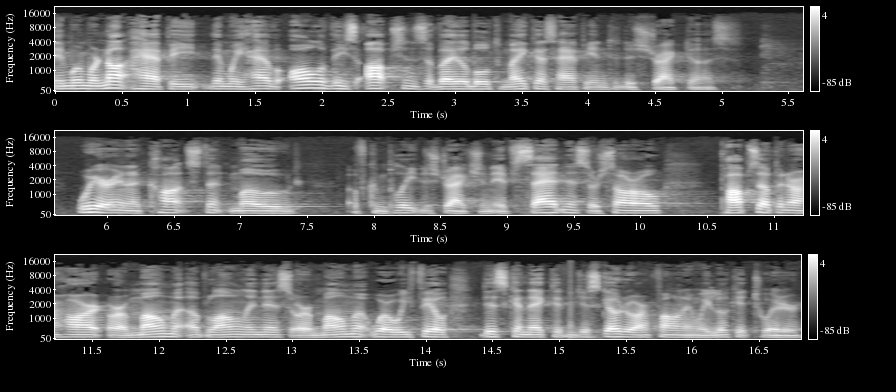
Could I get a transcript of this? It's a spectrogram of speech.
and when we're not happy, then we have all of these options available to make us happy and to distract us. We are in a constant mode of complete distraction. If sadness or sorrow pops up in our heart, or a moment of loneliness, or a moment where we feel disconnected, we just go to our phone and we look at Twitter,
